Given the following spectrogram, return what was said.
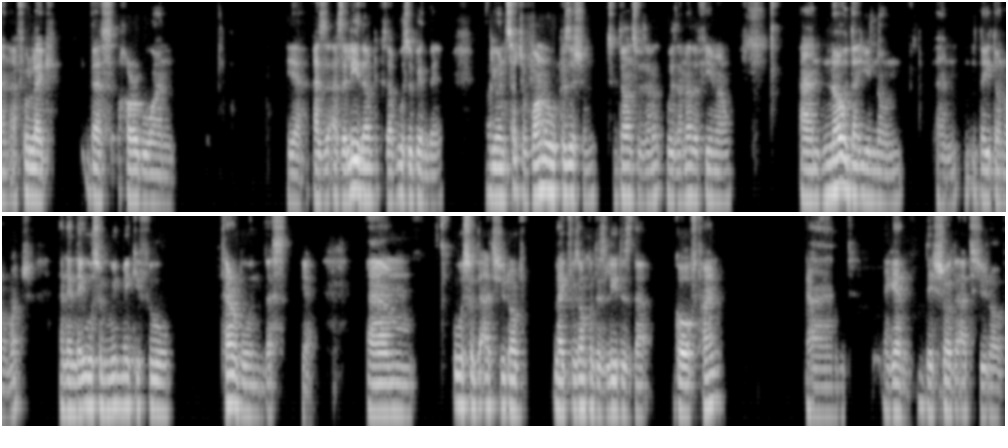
and I feel like that's horrible and yeah, as as a leader because I've also been there, you're in such a vulnerable position to dance with a, with another female, and know that you know and they don't know much, and then they also make you feel terrible, and that's yeah. Um, also the attitude of like for example, there's leaders that go off time, Yeah. and again they show the attitude of,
